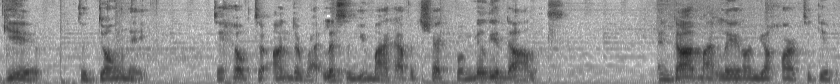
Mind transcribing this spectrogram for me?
give, to donate, to help to underwrite. Listen, you might have a check for a million dollars, and God might lay it on your heart to give it.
